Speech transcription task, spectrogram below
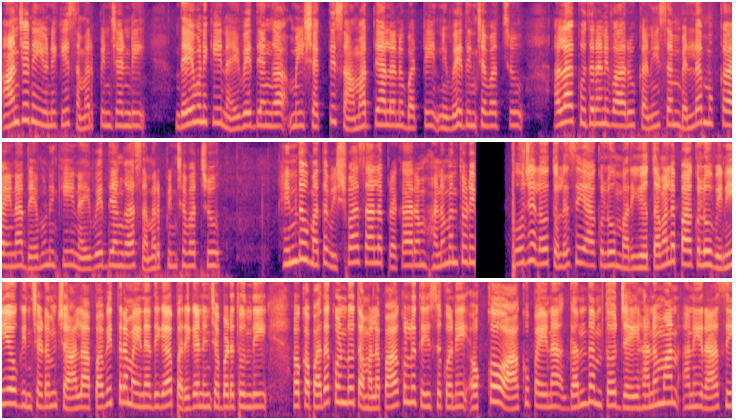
ఆంజనేయునికి సమర్పించండి. దేవునికి నైవేద్యంగా మీ శక్తి సామర్థ్యాలను బట్టి నివేదించవచ్చు. అలా కుదరని వారు కనీసం బెల్లం ముక్క అయినా దేవునికి నైవేద్యంగా సమర్పించవచ్చు. హిందూ మత విశ్వాసాల ప్రకారం హనుమంతుడి పూజలో తులసి ఆకులు మరియు తమలపాకులు వినియోగించడం చాలా పవిత్రమైనదిగా పరిగణించబడుతుంది. ఒక పదకొండు తమలపాకులు తీసుకొని ఒక్కో ఆకుపైన గంధంతో జై హనుమాన్ అని రాసి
